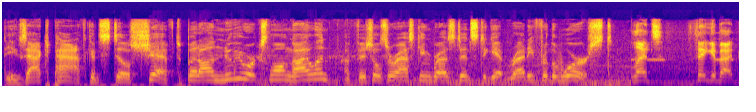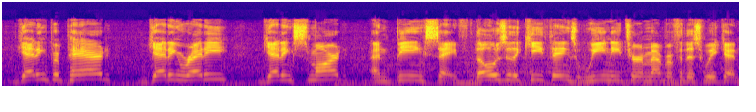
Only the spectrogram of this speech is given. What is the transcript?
The exact path could still shift, but on New York's Long Island, officials are asking residents to get ready for the worst. Let's think about getting prepared, getting ready, getting smart, and being safe. Those are the key things we need to remember for this weekend.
